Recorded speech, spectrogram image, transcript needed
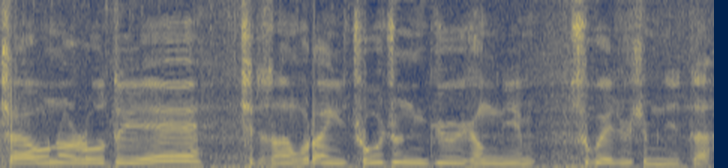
자 오늘 로드에 지리산 호랑이 조준규 형님 수고해 주십니다.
